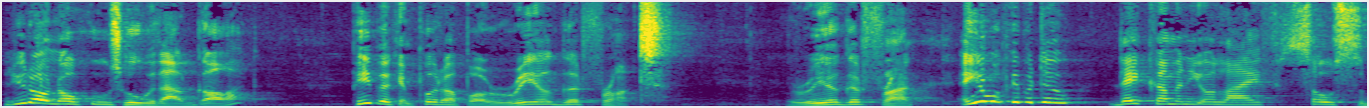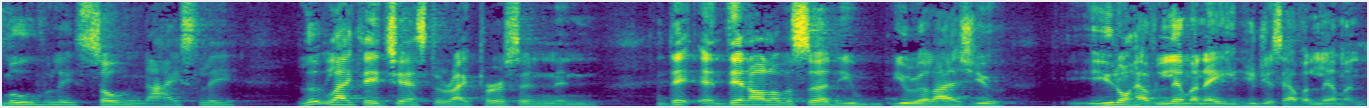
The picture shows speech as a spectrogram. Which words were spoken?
You don't know who's who without God. People can put up a real good front, real good front. And you know what people do? They come into your life so smoothly, so nicely look like they just the right person, and they, and then all of a sudden you you realize you you don't have lemonade, you just have a lemon.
